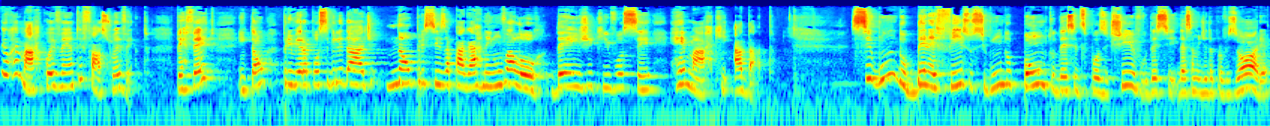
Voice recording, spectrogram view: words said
eu remarco o evento e faço o evento. Perfeito? Então, primeira possibilidade, não precisa pagar nenhum valor, desde que você remarque a data. Segundo benefício, segundo ponto desse dispositivo, desse, dessa medida provisória,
